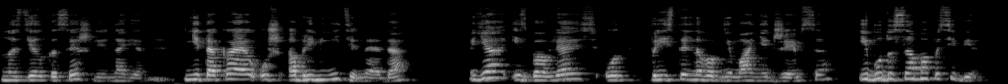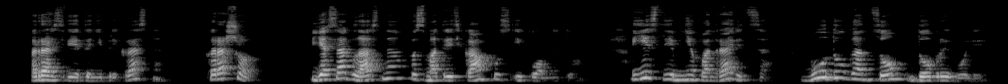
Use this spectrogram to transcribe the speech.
Но сделка с Эшли, наверное, не такая уж обременительная, да? Я избавляюсь от пристального внимания Джеймса и буду сама по себе. Разве это не прекрасно? Хорошо. Я согласна посмотреть кампус и комнату. Если мне понравится, буду гонцом доброй воли.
